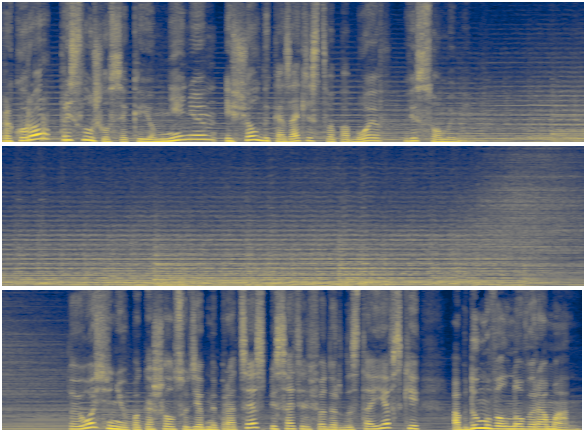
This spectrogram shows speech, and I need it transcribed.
Прокурор прислушался к ее мнению и счел доказательства побоев весомыми. Осенью, пока шел судебный процесс, писатель Федор Достоевский обдумывал новый роман.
